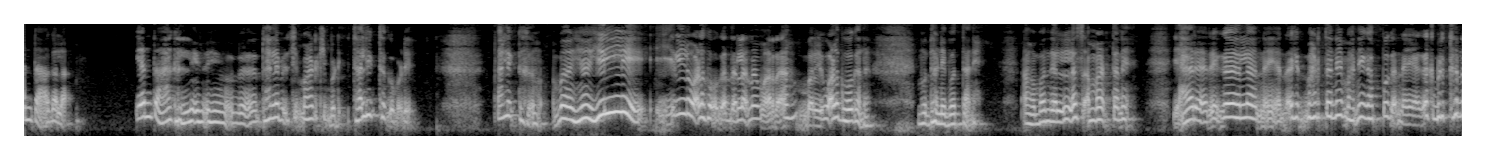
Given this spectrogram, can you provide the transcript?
ಎಂತ ಆಗಲ್ಲ ಎಂತ ಆಗಲ್ಲ ತಲೆ ಬಿಸಿ ಮಾಡ್ಕೊಬೇಡಿ ತಲೆಗೆ ತಗೋಬೇಡಿ. ತಲೆಗೆ ತಗೋ ಇಲ್ಲಿ ಇಲ್ಲಿ ಒಳಗೆ ಹೋಗೋದಲ್ಲ, ನಮ್ಮ ಮರ ಬಲ್ಲಿ ಒಳಗೆ ಹೋಗೋಣ. ಮುದ್ದಣಿ ಬರ್ತಾನೆ. ಬಂದೆಲ್ಲ ಸಮ ಮಾಡ್ತಾನೆ. ಯಾರ್ಯಾರಿಗೂ ಎಲ್ಲ ನಯ್ಯದಾಗ ಇದು ಮಾಡ್ತಾನೆ, ಮನೆಗೆ ಅಪ್ಪಗೆ ನಯ್ಯಾಗಕ್ಕೆ ಬಿಡ್ತಾನ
